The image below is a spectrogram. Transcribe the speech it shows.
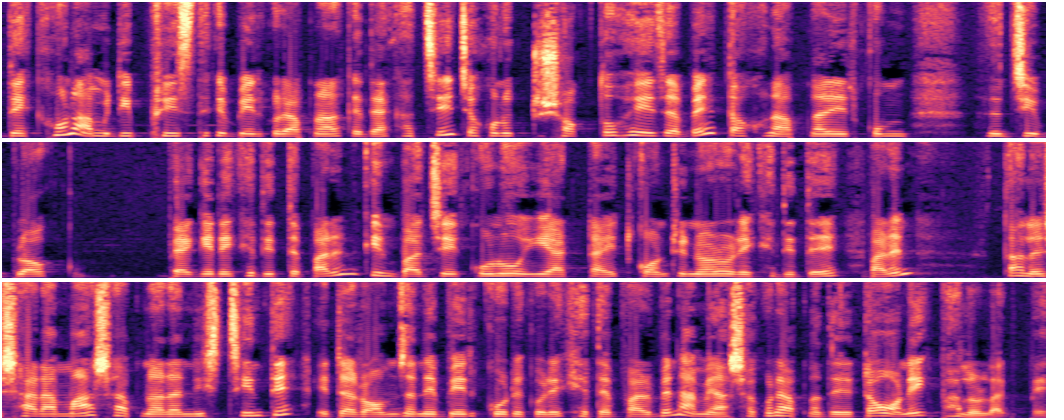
দেখুন, আমি ডিপ ফ্রিজ থেকে বের করে আপনাকে দেখাচ্ছি। যখন একটু শক্ত হয়ে যাবে, তখন আপনার এরকম জি ব্লক ব্যাগে রেখে দিতে পারেন, কিংবা যে কোনো এয়ার টাইট কন্টেনারও রেখে দিতে পারেন। তাহলে সারা মাস আপনারা নিশ্চিন্তে এটা রমজানে বের করে করে খেতে পারবেন। আমি আশা করি আপনাদের এটা অনেক ভালো লাগবে।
